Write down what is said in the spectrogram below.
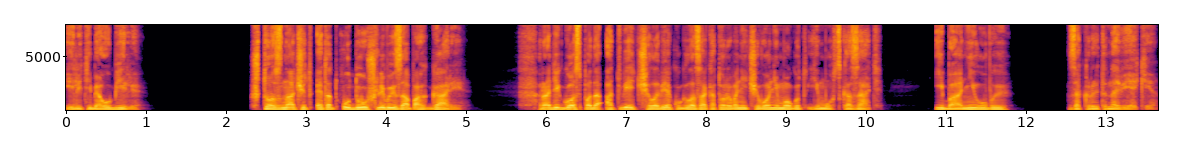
или тебя убили? Что значит этот удушливый запах гари? Ради Господа ответь человеку, глаза которого ничего не могут ему сказать, ибо они, увы, закрыты навеки».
